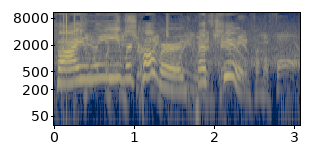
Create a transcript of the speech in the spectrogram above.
finally certainly recovered. That's cute. From afar.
